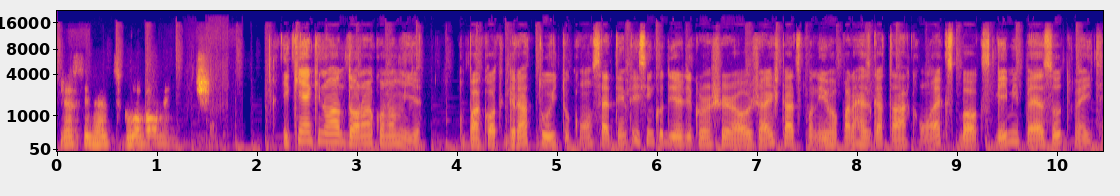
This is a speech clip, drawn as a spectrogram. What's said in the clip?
de assinantes globalmente. E quem é que não adora uma economia? O pacote gratuito com 75 dias de Crunchyroll já está disponível para resgatar com o Xbox Game Pass Ultimate.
